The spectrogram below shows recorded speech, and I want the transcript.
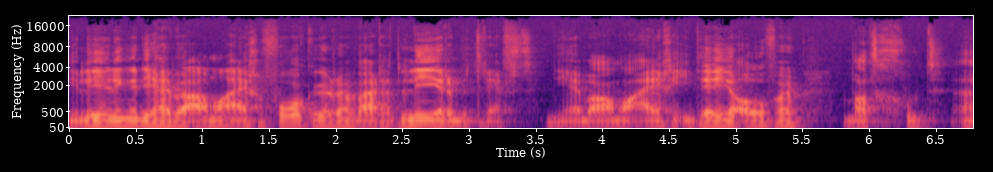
Die leerlingen die hebben allemaal eigen voorkeuren waar het leren betreft. Die hebben allemaal eigen ideeën over wat goed eh,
